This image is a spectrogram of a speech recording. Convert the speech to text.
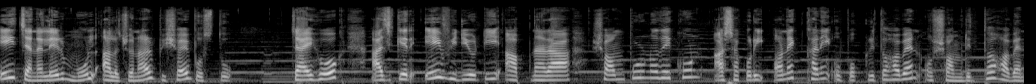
এই চ্যানেলের মূল আলোচনার বিষয়বস্তু। যাই হোক, আজকের এই ভিডিওটি আপনারা সম্পূর্ণ দেখুন। আশা করি অনেকখানি উপকৃত হবেন ও সমৃদ্ধ হবেন।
